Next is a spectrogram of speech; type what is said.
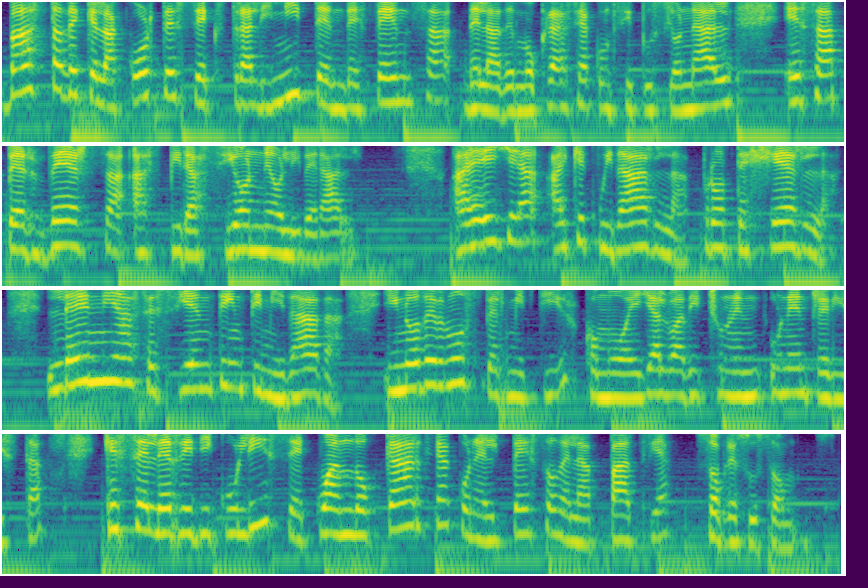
Basta de que la Corte se extralimite en defensa de la democracia constitucional, esa perversa aspiración neoliberal. A ella hay que cuidarla, protegerla. Lenia se siente intimidada y no debemos permitir, como ella lo ha dicho en una entrevista, que se le ridiculice cuando carga con el peso de la patria sobre sus hombros.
